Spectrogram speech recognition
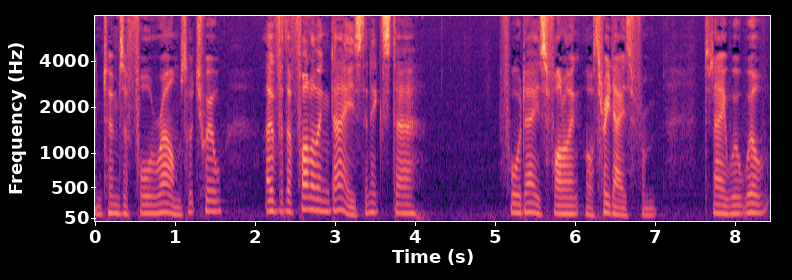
in terms of four realms, which we'll, over the following days, the next uh, four days following, or three days from today, we'll, we'll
